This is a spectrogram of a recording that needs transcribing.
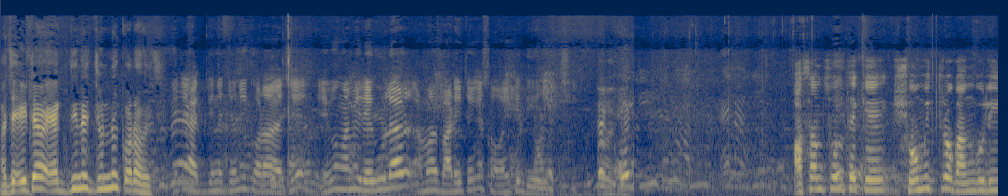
আচ্ছা এটা একদিনের জন্য করা হয়েছে? এটা একদিনের জন্যই করা আছে এবং আমি রেগুলার আমার বাড়ি থেকে সবাইকে দিয়ে যাচ্ছি। আসানসোল থেকে সৌমিত্র গাঙ্গুলি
